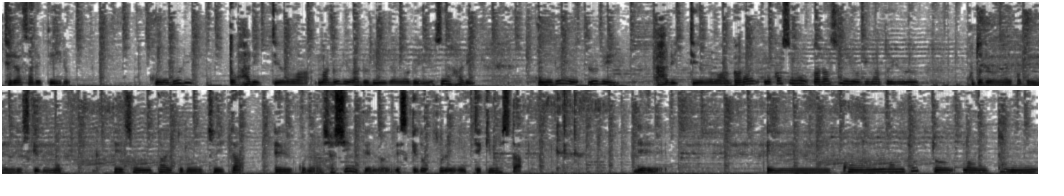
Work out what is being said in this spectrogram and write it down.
照らされている。このルリと針っていうのは、まあルリはルリ色のルリですね、針。このルリ、ルリ、針っていうのはガラ、昔のガラスの呼び名ということではないかと思うんですけども、えー、そういうタイトルのついた、えー、これは写真展なんですけど、それに行ってきました。で、えー、これはね、ちょっと、まあ、多分ね、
